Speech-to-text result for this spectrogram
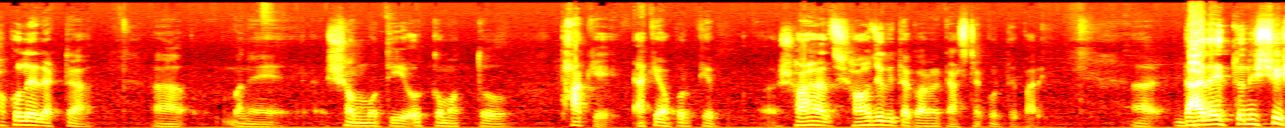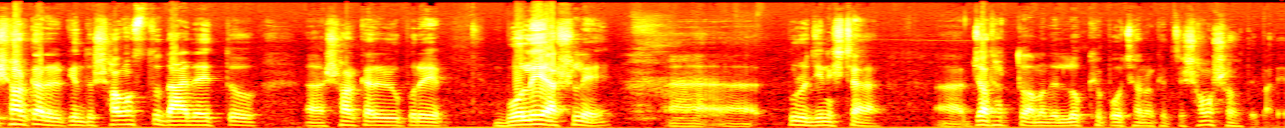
সকলের একটা মানে সম্মতি, ঐক্যমত্য থাকে, একে অপরকে সহায় সহযোগিতা করার কাজটা করতে পারি। দায় দায়িত্ব নিশ্চয়ই সরকারের, কিন্তু সমস্ত দায় দায়িত্ব সরকারের উপরে বলে আসলে পুরো জিনিসটা যথার্থ আমাদের লক্ষ্যে পৌঁছানোর ক্ষেত্রে সমস্যা হতে পারে।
